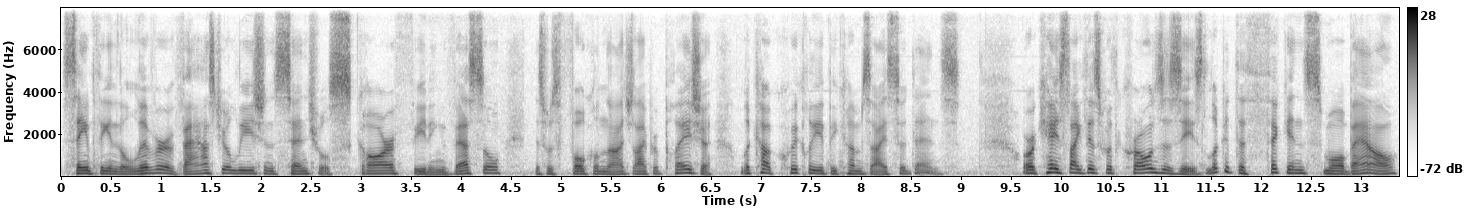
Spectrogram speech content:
Same thing in the liver, vascular lesion, central scar, feeding vessel. This was focal nodular hyperplasia. Look how quickly it becomes isodense. Or a case like this with Crohn's disease. Look at the thickened small bowel.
